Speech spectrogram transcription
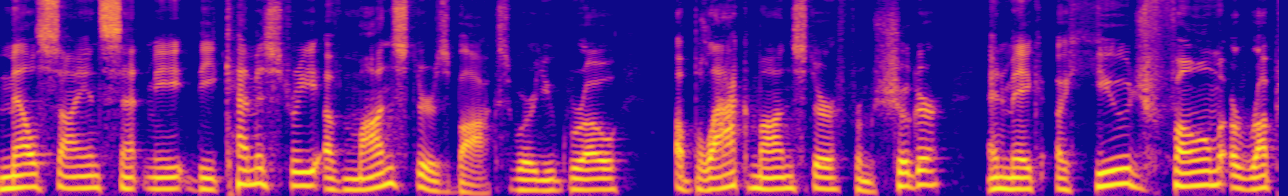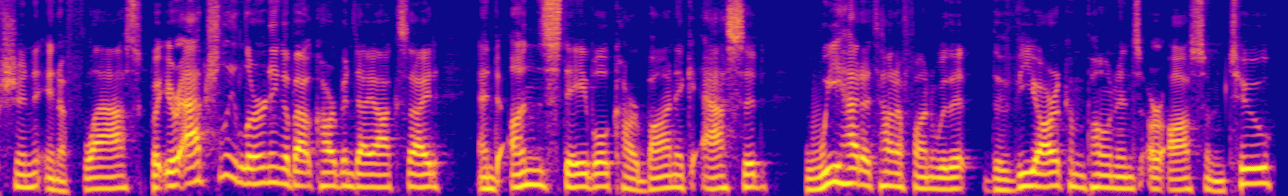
Mel Science sent me the Chemistry of Monsters box, where you grow a black monster from sugar and make a huge foam eruption in a flask. But you're actually learning about carbon dioxide and unstable carbonic acid we had a ton of fun with it. The VR components are awesome too.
